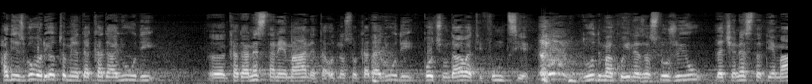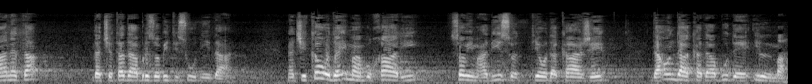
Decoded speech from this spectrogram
hadis govori o tome da kada ljudi e, kada nestane maneta, odnosno kada ljudi počnu davati funkcije ljudima koji ne zaslužuju da će nestati maneta, da će tada brzo biti sudnji dan. Znači kao da ima Buhari s ovim hadisom htio da kaže da onda kada bude ilma,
